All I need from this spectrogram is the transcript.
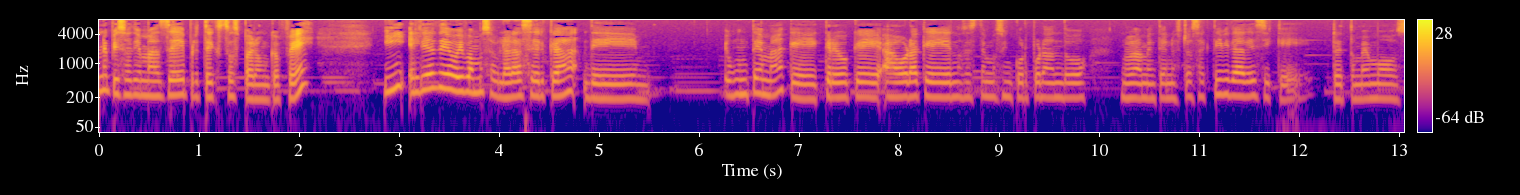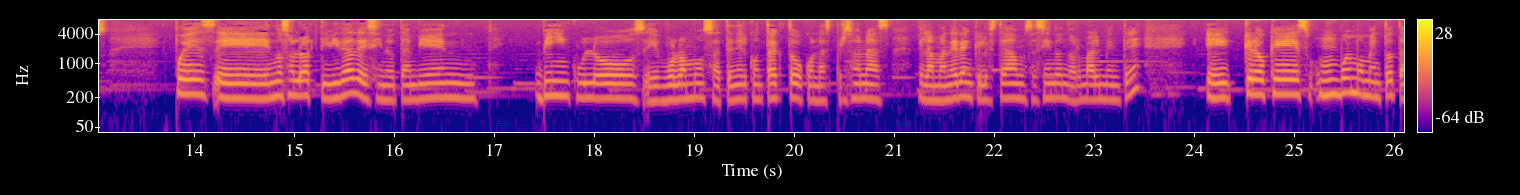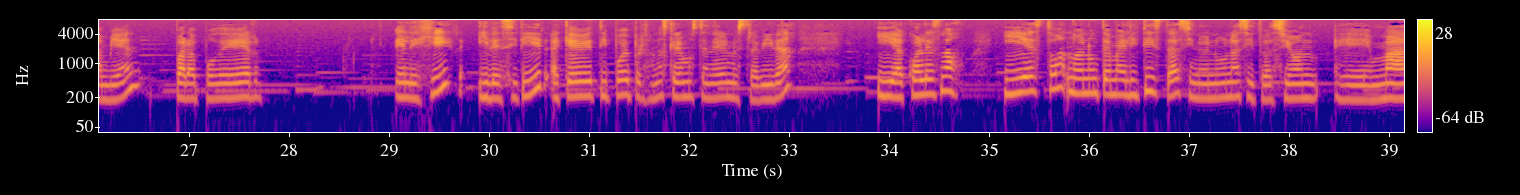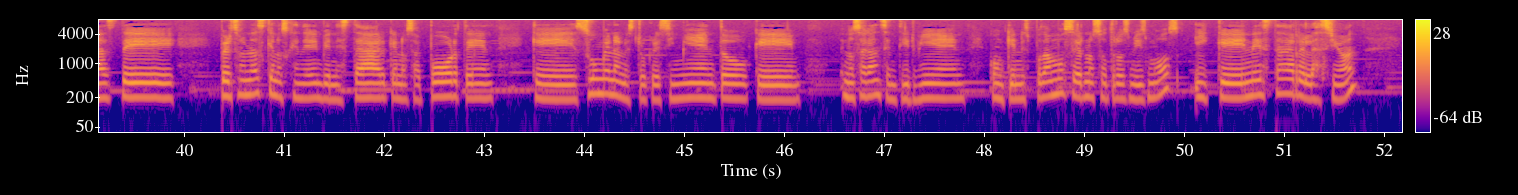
Un episodio más de Pretextos para un café. Y el día de hoy vamos a hablar acerca de un tema que creo que ahora que nos estemos incorporando nuevamente a nuestras actividades y que retomemos pues eh, no solo actividades sino también vínculos, eh, volvamos a tener contacto con las personas de la manera en que lo estábamos haciendo normalmente, eh, creo que es un buen momento también para poder elegir y decidir a qué tipo de personas queremos tener en nuestra vida y a cuáles no. Y esto no en un tema elitista, sino en una situación eh, más de personas que nos generen bienestar, que nos aporten, que sumen a nuestro crecimiento, que nos hagan sentir bien, con quienes podamos ser nosotros mismos y que en esta relación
